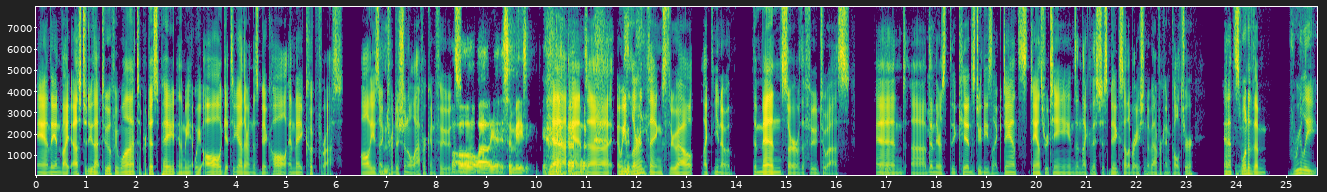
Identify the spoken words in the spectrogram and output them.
and they invite us to do that too if we want to participate, and we we all get together in this big hall, and they cook for us all these like Mhm. traditional African foods. oh wow! Yeah, it's amazing. Yeah, and uh, and we learn things throughout. Like you know, the men serve the food to us, and uh, then there's the kids do these like dance dance routines and like this just big celebration of African culture, and it's Mhm. one of the really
